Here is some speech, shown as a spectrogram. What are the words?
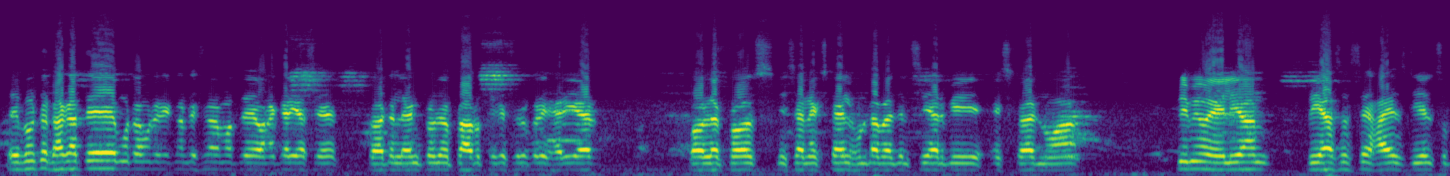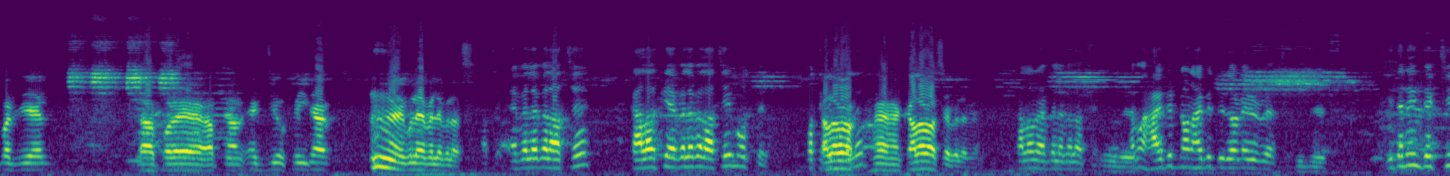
এই মুহূর্তে ঢাকাতে মোটামুটি রিকন্ডিশনের মধ্যে অনেক গাড়ি আছে। টয়োটা ল্যান্ড ক্রুজার প্রাউড থেকে শুরু করে Harrier Corolla Cross Nissan X-Trail Honda Vezel CRV Esquire Noah Premio Allion Prius আছে হাইয়েস্ট ডিএল সুপার জিএল তারপরে আপনার এক্সিও ফিল্টার এগুলো অ্যাভেলেবেল আছে। আচ্ছা অ্যাভেলেবেল আছে। কালার কি অ্যাভেলেবেল আছে এই মুহূর্তে? কালার হ্যাঁ হ্যাঁ কালার আছে অ্যাভেলেবেল কালার অ্যাভেলেবেল আছে। এবং হাইব্রিড নন হাইব্রিড দুই ধরনের রয়েছে। জি। ইদানিং দেখছি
